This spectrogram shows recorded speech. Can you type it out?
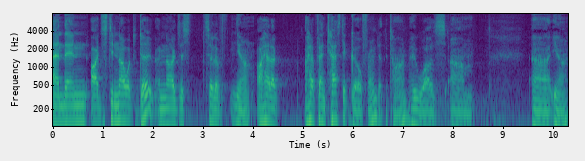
And then I just didn't know what to do, and I just sort of, you know, I had a, I had a fantastic girlfriend at the time who was, um, uh, you know,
